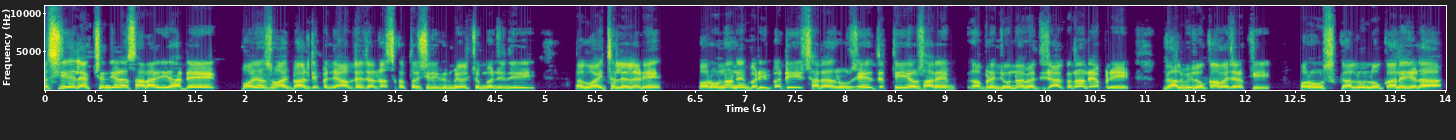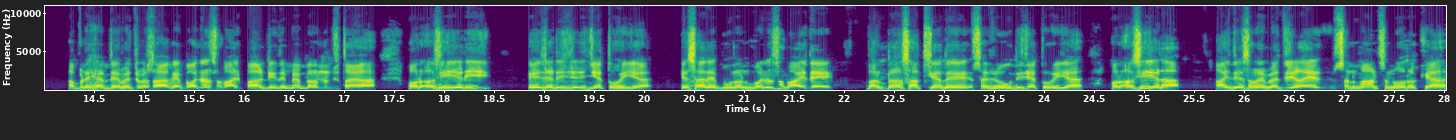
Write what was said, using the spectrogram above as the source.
ਅਸੀਂ ਇਹ ਇਲੈਕਸ਼ਨ ਜਿਹੜਾ ਸਾਰਾ ਜੀ ਸਾਡੇ ਬਹੁਜਨ ਸਮਾਜ ਪਾਰਟੀ ਪੰਜਾਬ ਦੇ ਜਨਰਲ ਸਕੱਤਰ ਸ਼੍ਰੀ ਗੁਰਮੇਲ ਚੁੰਮਰ ਜੀ ਦੀ ਅਗਵਾਈ ਥੱਲੇ ਲੜੇ ਔਰ ਉਹਨਾਂ ਨੇ ਬੜੀ ਵੱਡੀ ਸਾਰਿਆਂ ਨੂੰ ਸੇਧ ਦਿੱਤੀ ਔਰ ਸਾਰੇ ਆਪਣੇ ਜ਼ੋਨਾਂ ਵਿੱਚ ਜਾ ਕੇ ਉਹਨਾਂ ਨੇ ਆਪਣੀ ਗੱਲ ਵੀ ਲੋਕਾਂ ਵਿੱਚ ਰੱਖੀ ਔਰ ਉਸ ਗੱਲ ਨੂੰ ਲੋਕਾਂ ਨੇ ਜਿਹੜਾ ਆਪਣੇ ਹਿਰਦੇ ਵਿੱਚ ਵਸਾ ਕੇ ਬਹੁਜਨ ਸਮਾਜ ਪਾਰਟੀ ਦੇ ਮੈਂਬਰਾਂ ਨੂੰ ਜਿਤਾਇਆ ਔਰ ਅਸੀਂ ਜਿਹੜੀ ਇਹ ਜਿਹੜੀ ਜਿਹੜੀ ਜਿੱਤ ਹੋਈ ਆ, ਇਹ ਸਾਰੇ ਪੂਰਨ ਬਹੁਜਨ ਸਮਾਜ ਦੇ ਵਰਕਰਾਂ, ਸਾਥੀਆਂ ਦੇ ਸਹਿਯੋਗ ਦੀ ਜਿੱਤ ਹੋਈ ਆ ਔਰ ਅਸੀਂ ਜਿਹੜਾ ਅੱਜ ਦੇ ਸਮੇਂ ਵਿੱਚ ਜਿਹੜਾ ਇਹ ਸਨਮਾਨ ਸਮੂਹ ਰੱਖਿਆ,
